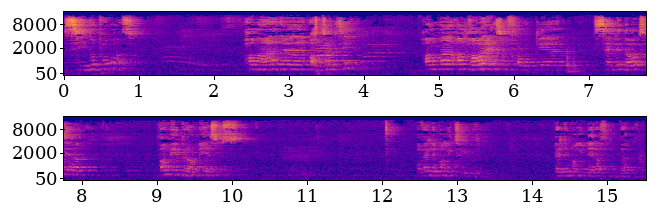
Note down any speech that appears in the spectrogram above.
si noe på, altså. Han er eh, attraktiv. Han, eh, han, var en som folk eh, selv i dag sier at var mye bra med Jesus. Og veldig mange tror. Veldig mange ber av bønn.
